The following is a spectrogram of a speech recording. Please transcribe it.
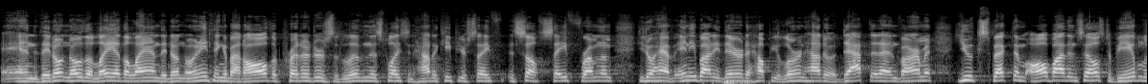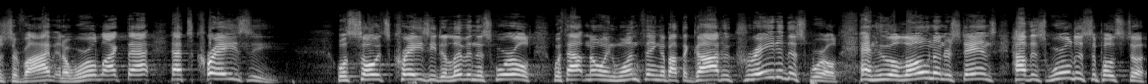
and they don't know the lay of the land. They don't know anything about all the predators that live in this place and how to keep yourself safe from them. You don't have anybody there to help you learn how to adapt to that environment. You expect them all by themselves to be able to survive in a world like that? That's crazy. Well, so it's crazy to live in this world without knowing one thing about the God who created this world and who alone understands how this world is supposed to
